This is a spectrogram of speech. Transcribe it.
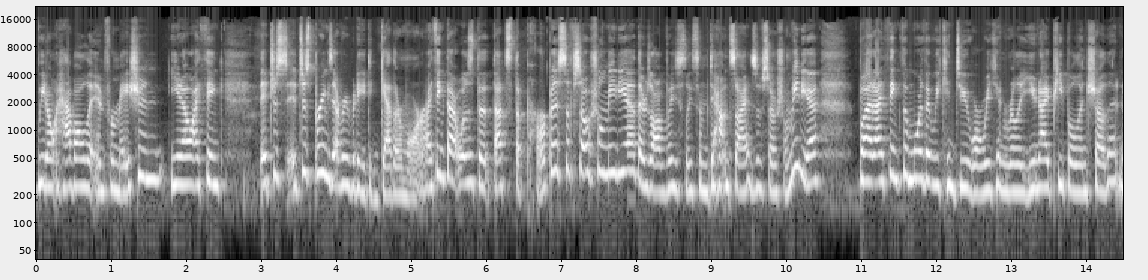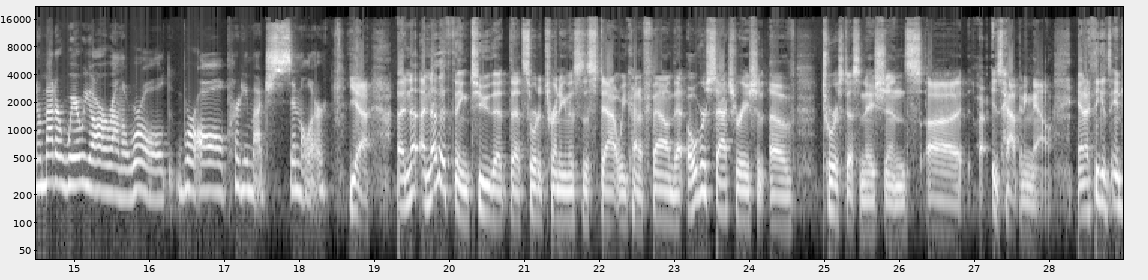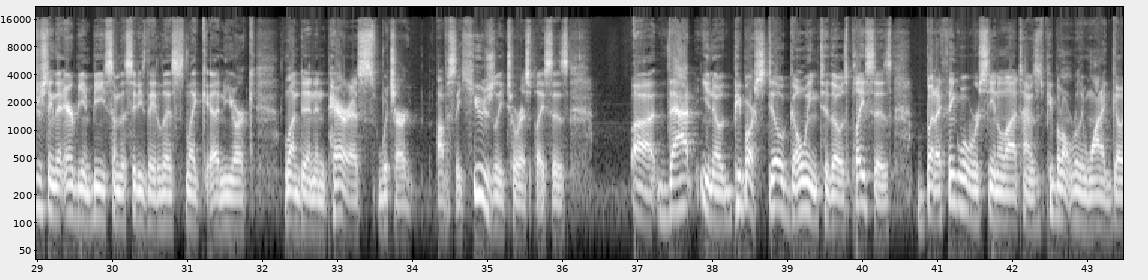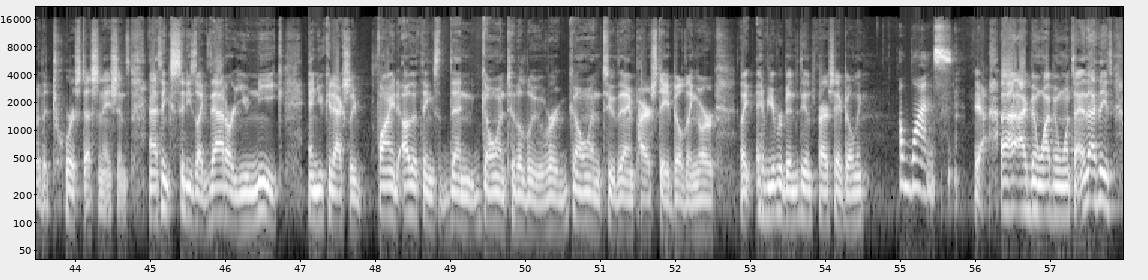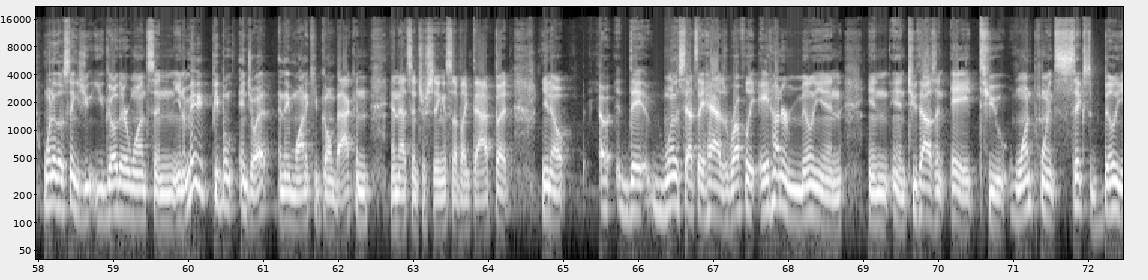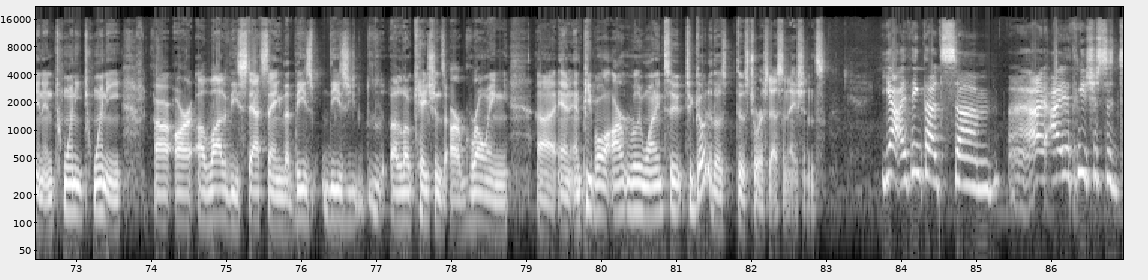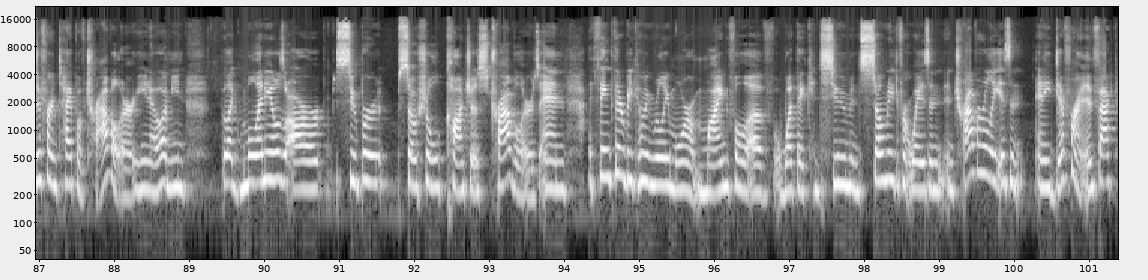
we don't have all the information, you know, I think it just it just brings everybody together more. I think that was the that's the purpose of social media. There's obviously some downsides of social media, but I think the more that we can do where we can really unite people and show that no matter where we are around the world, we're all pretty much similar. Yeah. An- another thing, too, that, that's sort of trending, this is a stat we kind of found that oversaturation of tourist destinations uh, is happening now. And I think it's interesting that Airbnb, some of the cities they list, like uh, New York, London, and Paris, which are obviously hugely tourist places, uh, that you know people are still going to those places but i think what we're seeing a lot of times is people don't really want to go to the tourist destinations and i think cities like that are unique and you could actually find other things than going to the louvre or going to the empire state building or like have you ever been to the empire state building uh, once. Yeah, uh, I've been I've been one time, and I think it's one of those things you, you go there once, and you know maybe people enjoy it and they want to keep going back, and and that's interesting and stuff like that. But you know they one of the stats they had is roughly 800 million in in 2008 to 1.6 billion in 2020 are, are a lot of these stats saying that these these uh, locations are growing uh, and and people aren't really wanting to to go to those those tourist destinations. Yeah, I think that's. Um, I, I think it's just a different type of traveler. You know, I mean, like millennials are super social conscious travelers and i think they're becoming really more mindful of what they consume in so many different ways and, and travel really isn't any different. In fact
